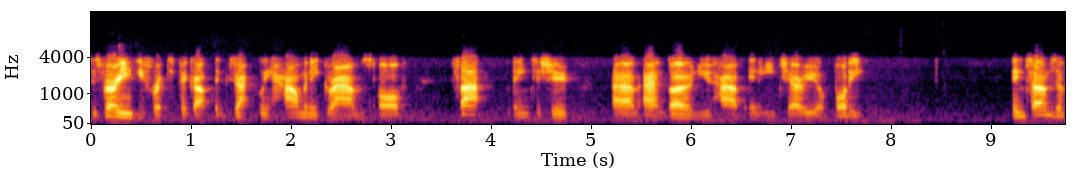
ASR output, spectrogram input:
So it's very easy for it to pick up exactly how many grams of fat, lean tissue, um, and bone you have in each area of body. In terms of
